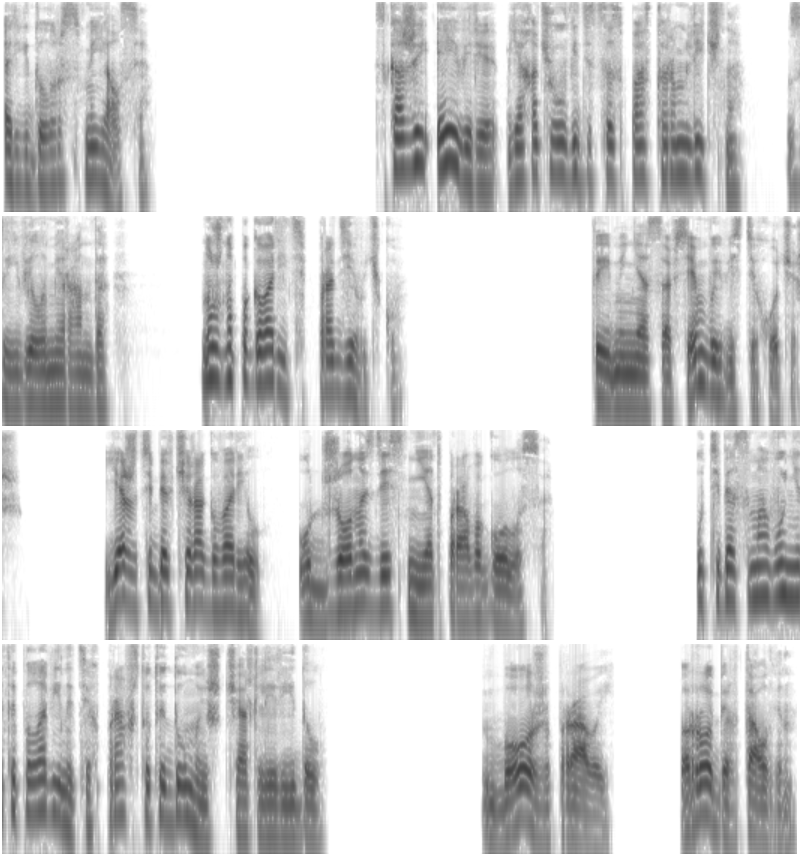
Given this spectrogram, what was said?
Ридл рассмеялся. «Скажи Эйвери, я хочу увидеться с пастором лично», — заявила Миранда. «Нужно поговорить про девочку». «Ты меня совсем вывести хочешь? Я же тебе вчера говорил, у Джона здесь нет права голоса». У тебя самого нет и половины тех прав, что ты думаешь, Чарли Ридл. Боже правый. Роберт Алвин,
